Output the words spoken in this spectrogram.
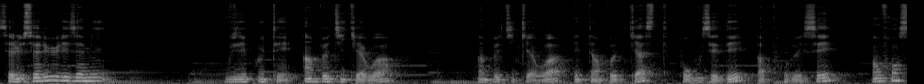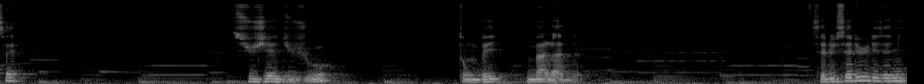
Salut, salut les amis Vous écoutez Un Petit Kawa. Un Petit Kawa est un podcast pour vous aider à progresser en français. Sujet du jour Tomber malade. Salut, salut les amis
